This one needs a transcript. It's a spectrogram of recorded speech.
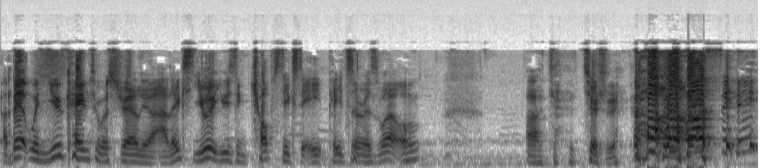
I bet when you came to Australia, Alex, you were using chopsticks to eat pizza as well. 啊，这确实。See?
